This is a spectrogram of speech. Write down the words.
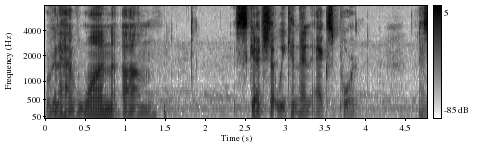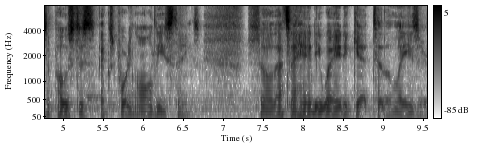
we're going to have one um, sketch that we can then export as opposed to exporting all these things. So that's a handy way to get to the laser.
